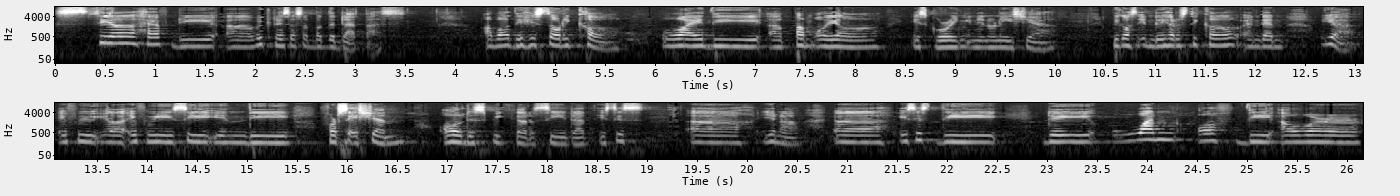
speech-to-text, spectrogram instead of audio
still have the uh, weaknesses about the data, about the historical, why the uh, palm oil is growing in Indonesia because in the heuristical and then yeah if we uh, if we see in the first session all the speakers see that is this uh, you know uh, is the the one of the our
